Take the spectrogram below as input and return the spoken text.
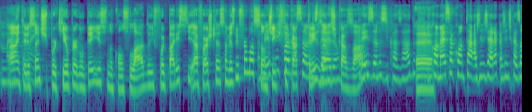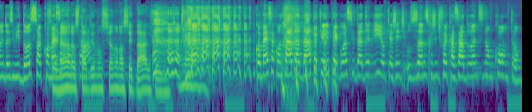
Mas ah, interessante, porque eu perguntei isso no consulado e foi parecido. Ah, acho que é essa mesma informação. Mesma Tinha que informação ficar três anos de casado. Três anos de casado. É. E começa a contar. A gente já era. A gente casou em 2012, só que começa Fernanda, a você tá contar. denunciando a nossa idade, Fernanda. Começa a contar da data que ele pegou a cidadania, o que a gente, os anos que a gente foi casado antes não contam.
